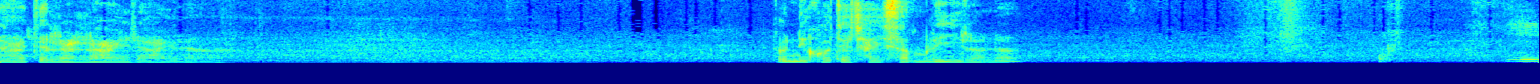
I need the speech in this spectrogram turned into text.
น่าจะละลายได้นะตอนนี้เขาจะใช้สำลีแล้วนะนี่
